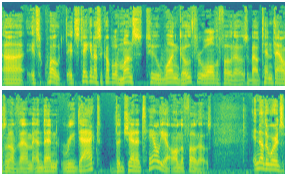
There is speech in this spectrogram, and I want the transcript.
uh, it's quote, it's taken us a couple of months to one go through all the photos, about ten thousand of them, and then redact the genitalia on the photos. In other words,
